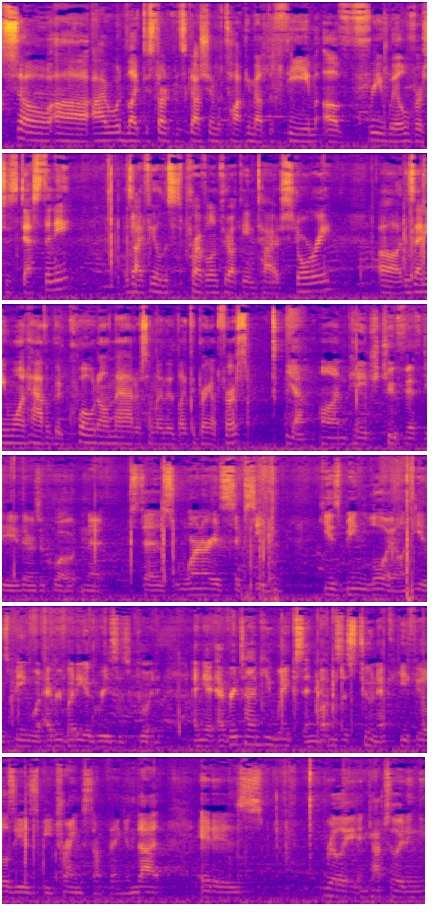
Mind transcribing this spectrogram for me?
So, uh, I would like to start the discussion with talking about the theme of free will versus destiny, as I feel this is prevalent throughout the entire story. Uh, does anyone have a good quote on that or something they'd like to bring up first? Yeah, on page 250, there's a quote, and it says Werner is succeeding. He is being loyal, and he is being what everybody agrees is good. And yet, every time he wakes and buttons his tunic, he feels he is betraying something, and that it is really encapsulating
